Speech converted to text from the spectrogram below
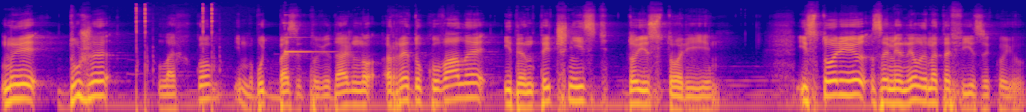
ми дуже легко і, мабуть, безвідповідально редукували ідентичність до історії. Історію замінили метафізикою.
